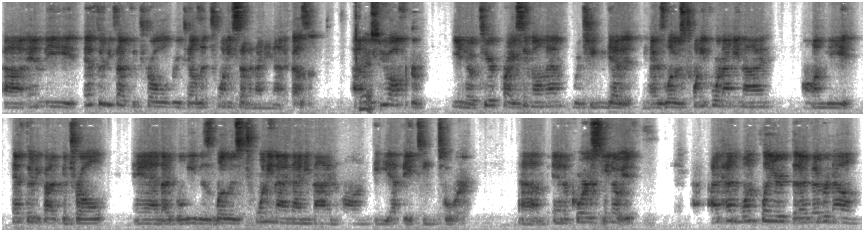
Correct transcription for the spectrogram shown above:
uh, and the F35 Control retails at twenty-seven ninety-nine a dozen. Uh, Nice. We do offer you know tiered pricing on them, which you can get it you know, as low as twenty-four ninety-nine on the F35 Control, and I believe as low as twenty-nine ninety-nine on the F18 tour. Um, and of course, you know if I've had one player that I've ever known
